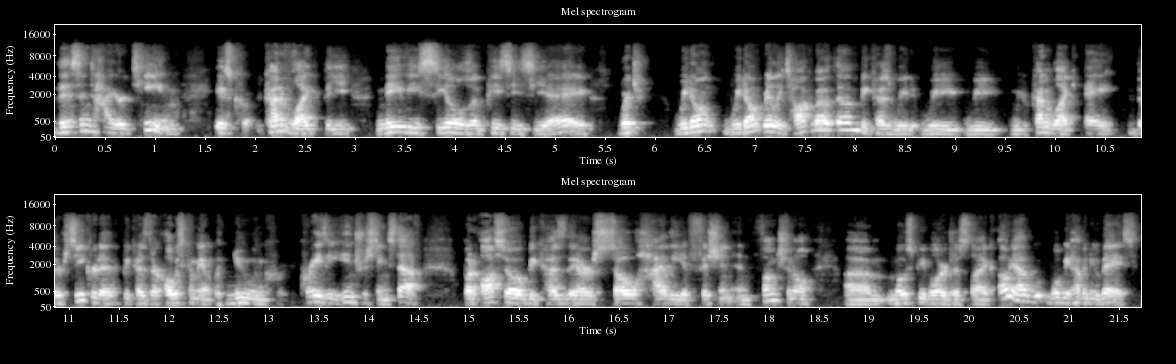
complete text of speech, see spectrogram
This entire team is kind of like the Navy SEALs of PCCA, which we don't we don't really talk about them because we we we we're kind of like a they're secretive because they're always coming up with new and cr- crazy interesting stuff, but also because they are so highly efficient and functional. Um, most people are just like, oh yeah, well we have a new base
